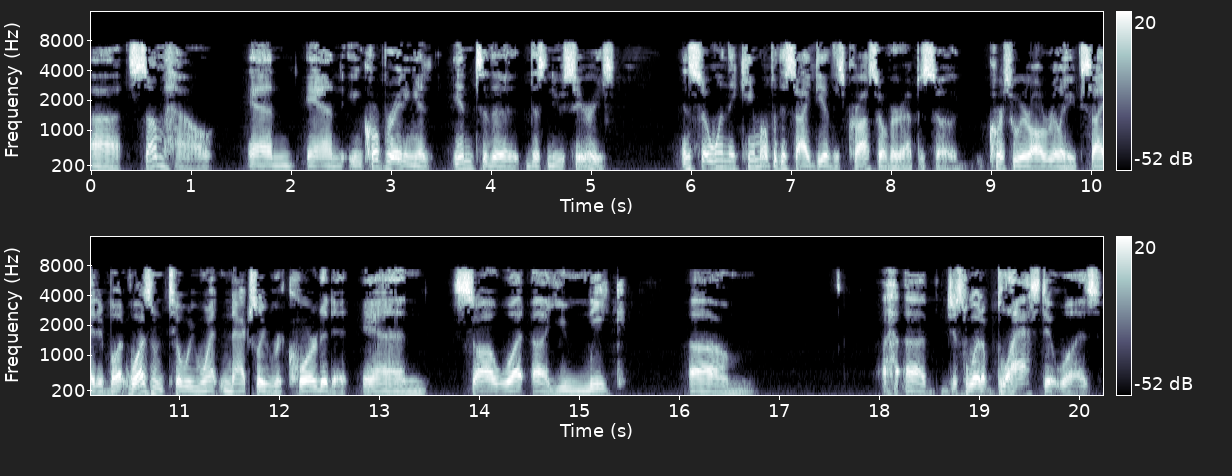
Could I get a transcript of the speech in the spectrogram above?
uh, somehow and, and incorporating it into the, this new series. And so when they came up with this idea of this crossover episode, of course we were all really excited, but it wasn't until we went and actually recorded it and saw what a unique, um, uh, just what a blast it was,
